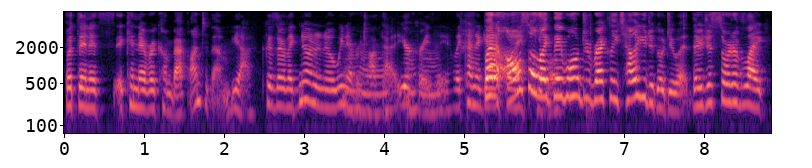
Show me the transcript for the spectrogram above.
But then it's it can never come back onto them. yeah, because they're like, no, no, no, we never taught Mhm, that. You're mhm. crazy. Like kind of. But also like they won't directly tell you to go do it. They're just sort of like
